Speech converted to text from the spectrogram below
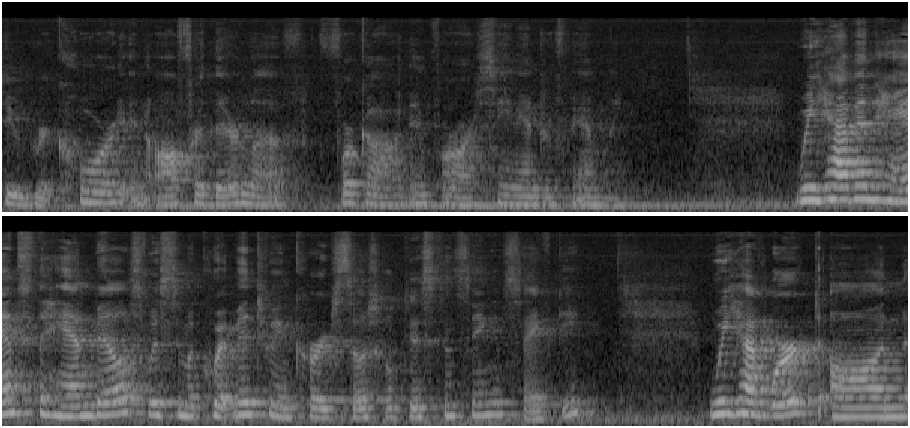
to record and offer their love for God and for our St. Andrew family. We have enhanced the handbills with some equipment to encourage social distancing and safety. We have worked on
